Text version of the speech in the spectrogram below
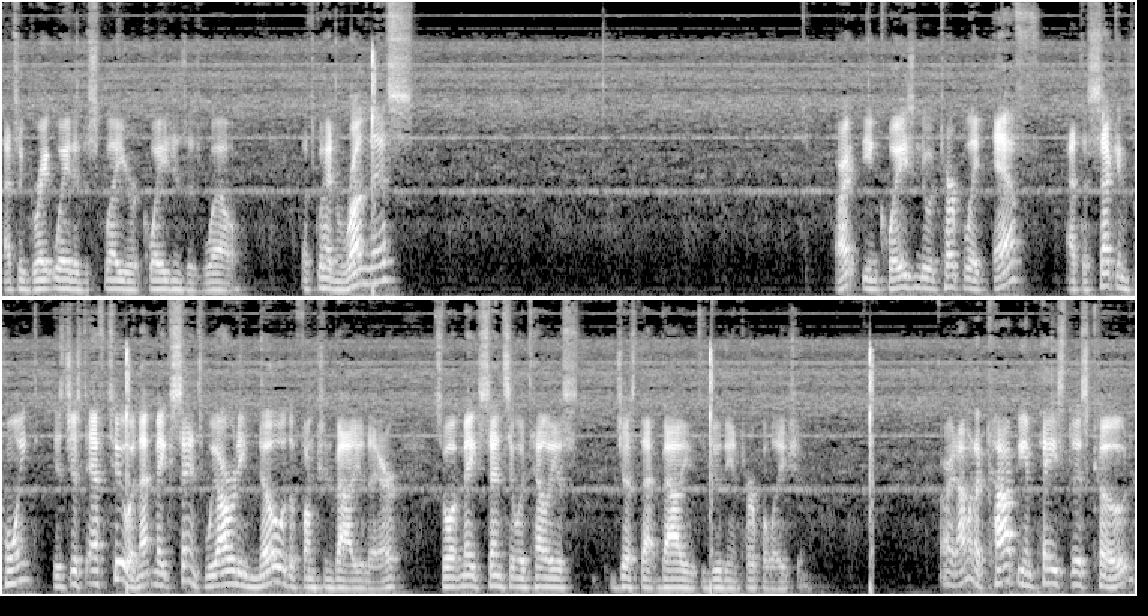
that's a great way to display your equations as well. Let's go ahead and run this. All right, the equation to interpolate f at the second point is just f2, and that makes sense. We already know the function value there, so it makes sense it would tell us just that value to do the interpolation. All right, I'm going to copy and paste this code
